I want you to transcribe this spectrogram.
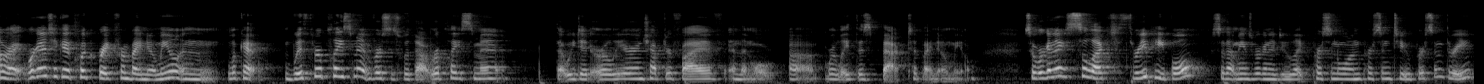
All right, we're to take a quick break from binomial and look at with replacement versus without replacement that we did earlier in chapter 5, and then we'll uh, relate this back to binomial. So we're to select three people, so that means we're to do like person 1, person 2, person 3.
